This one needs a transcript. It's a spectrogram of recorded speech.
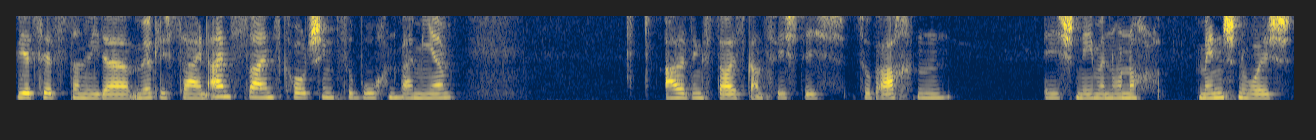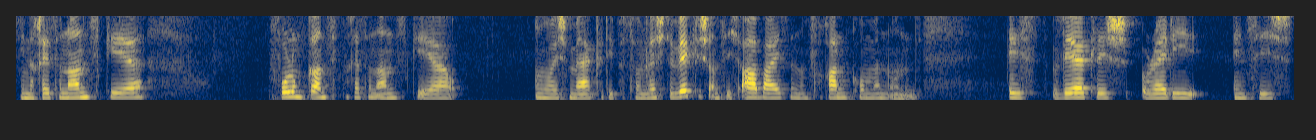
wird es jetzt dann wieder möglich sein, 1 zu 1 Coaching zu buchen bei mir. Allerdings da ist ganz wichtig zu beachten, ich nehme nur noch Menschen, wo ich in Resonanz gehe, voll und ganz in Resonanz gehe und wo ich merke, die Person möchte wirklich an sich arbeiten und vorankommen und ist wirklich ready in sich,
